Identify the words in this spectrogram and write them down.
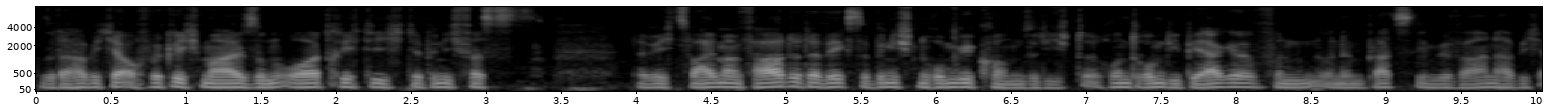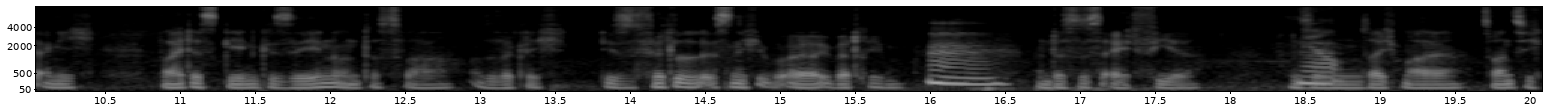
Also da habe ich ja auch wirklich mal so einen Ort richtig, da bin ich fast, da bin ich zweimal im Fahrrad unterwegs, da bin ich schon rumgekommen. So die rundherum die Berge von und dem Platz, den wir waren, habe ich eigentlich weitestgehend gesehen und das war also wirklich, dieses Viertel ist nicht äh, übertrieben. Mhm. Und das ist echt viel in ja. einem, sag ich mal, 20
